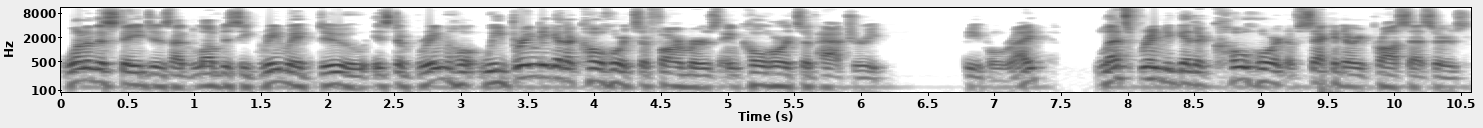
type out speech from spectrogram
one of the stages I'd love to see GreenWave do is to bring ho- we bring together cohorts of farmers and cohorts of hatchery people, right? Let's bring together cohort of secondary processors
